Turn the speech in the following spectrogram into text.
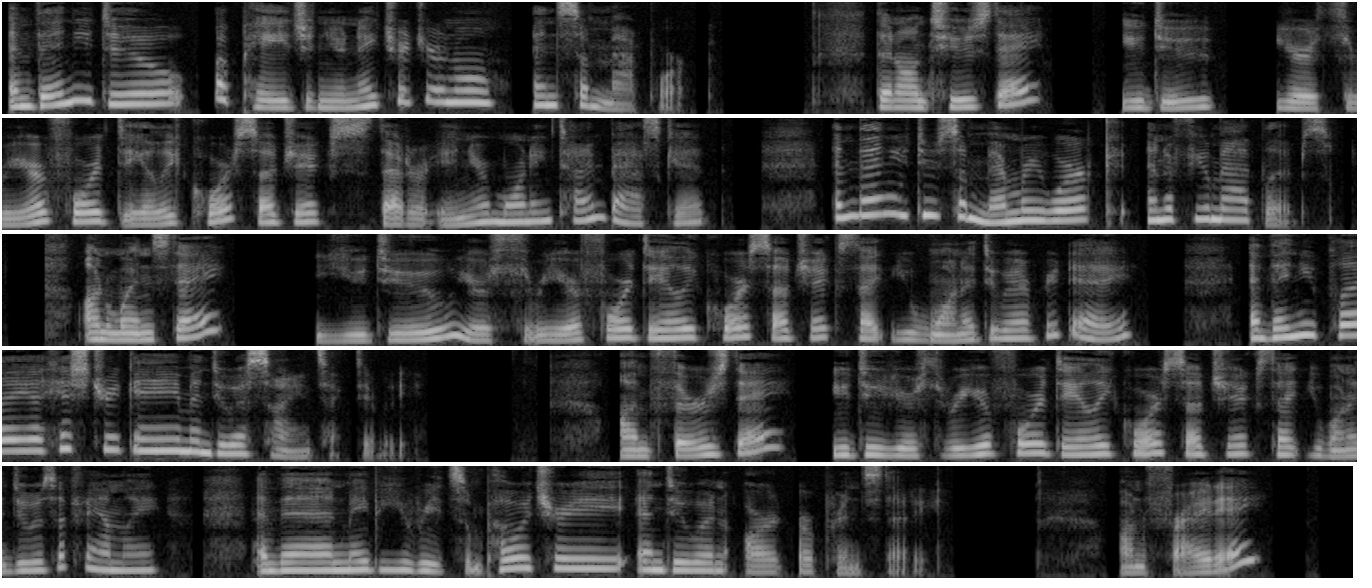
and then you do a page in your nature journal and some map work. Then on Tuesday, you do your three or four daily core subjects that are in your morning time basket, and then you do some memory work and a few Mad Libs. On Wednesday, you do your three or four daily core subjects that you want to do every day, and then you play a history game and do a science activity. On Thursday, you do your three or four daily core subjects that you want to do as a family, and then maybe you read some poetry and do an art or print study. On Friday,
